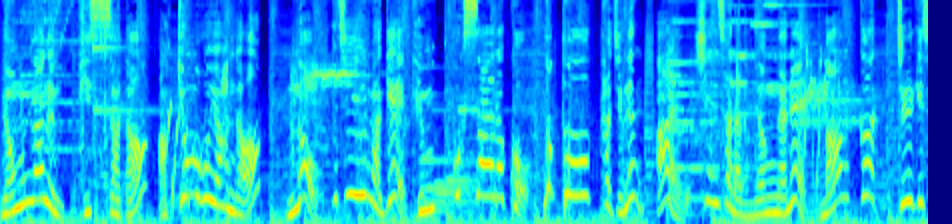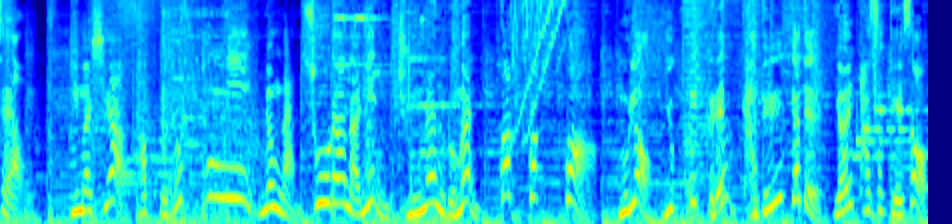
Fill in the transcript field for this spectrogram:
명란은 비싸다? 아껴 먹어야 한다? NO! 푸짐하게 듬뿍 쌓아놓고 톡톡 터지는 알! 신선한 명란을 마음껏 즐기세요. 이 맛이야 밥도둑 풍미 명란. 소란 아닌 중란으로만 꽉꽉꽉! 무려 600g 가득가득! 15개에서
